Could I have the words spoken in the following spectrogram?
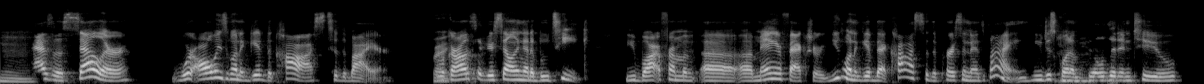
mm. as a seller, we're always going to give the cost to the buyer right. regardless if you're selling at a boutique you bought from a, a, a manufacturer you want to give that cost to the person that's buying you just want to mm-hmm. build it into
